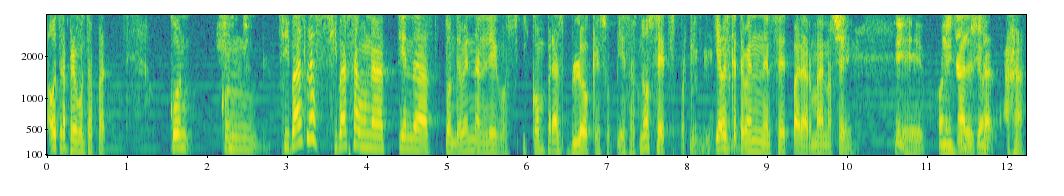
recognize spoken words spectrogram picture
otra pregunta, Pat. Con, con- si, vas las, si vas a una tienda donde vendan Legos y compras bloques o piezas, no sets, porque ya ves que te venden el set para armar, no sé, Sí, eh, con tal, instrucción. tal, ajá.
